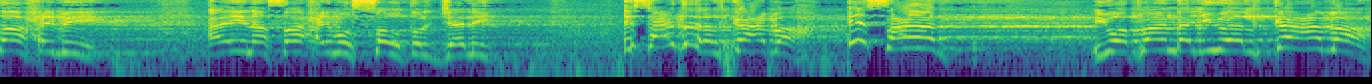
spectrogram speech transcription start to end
صاحبي؟ aina sahibu الصوت الجلي اسعد على الكعبه اسعد يوapanda juu ya al-Kaaba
